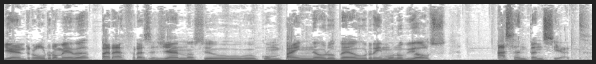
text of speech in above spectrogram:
I en Raül Romeva, parafrasejant el seu company europeu Raimon Obiols, ha sentenciat.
